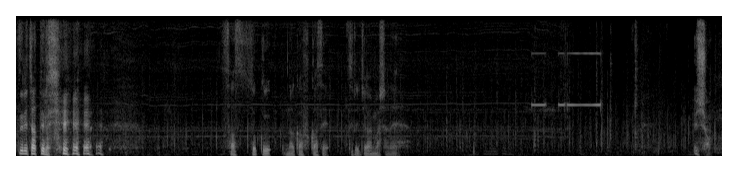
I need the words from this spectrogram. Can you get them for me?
釣れちゃってるし。早速中深瀬釣れちゃいましたね。よいしょ。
